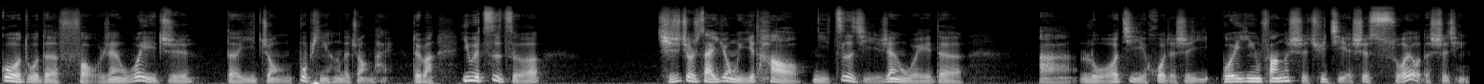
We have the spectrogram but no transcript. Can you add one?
过度的否认未知的一种不平衡的状态，对吧？因为自责其实就是在用一套你自己认为的啊逻辑或者是归因方式去解释所有的事情。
